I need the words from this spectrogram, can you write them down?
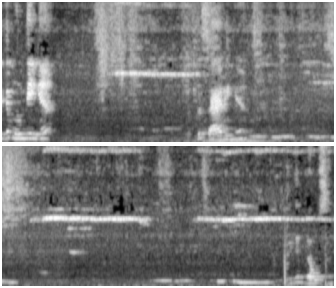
இது முந்திங்க. இது சாரீங்க இது ப்ளவுஸுங்க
